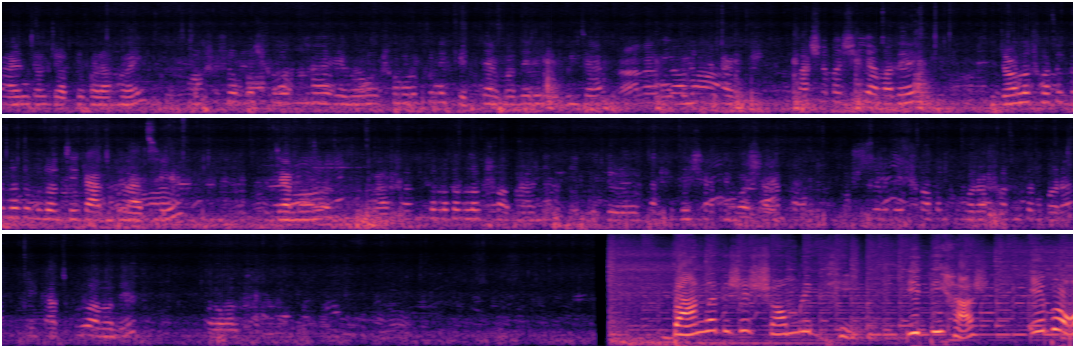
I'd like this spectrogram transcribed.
কারেন্ট জাল জব্দ করা হয়। মৎস্য সম্পদ সুরক্ষা এবং সংরক্ষণের ক্ষেত্রে আমাদের এই অভিযান পাশাপাশি আমাদের জনসচেতনতামূলক যে কাজগুলো আছে, যেমন সচেতনতামূলক সভা, চাষিদের সাথে বসা, মৎস্যজীবীদের সতর্ক করা, সচেতন করা, এই কাজগুলো আমাদের চলমান থাকবে বাংলাদেশের সমৃদ্ধি, ইতিহাস এবং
